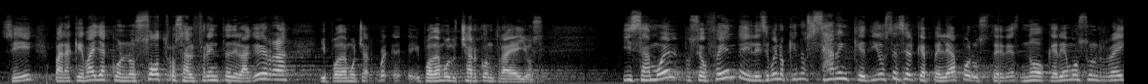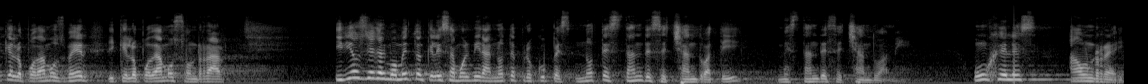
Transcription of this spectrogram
¿sí? Para que vaya con nosotros al frente de la guerra y podamos luchar, contra ellos. Y Samuel pues, se ofende y le dice, bueno, ¿qué no saben que Dios es el que pelea por ustedes? No, queremos un rey que lo podamos ver y que lo podamos honrar. Y Dios llega el momento en que le dice a Samuel, mira, no te preocupes, no te están desechando a ti, me están desechando a mí. Úngeles a un rey.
